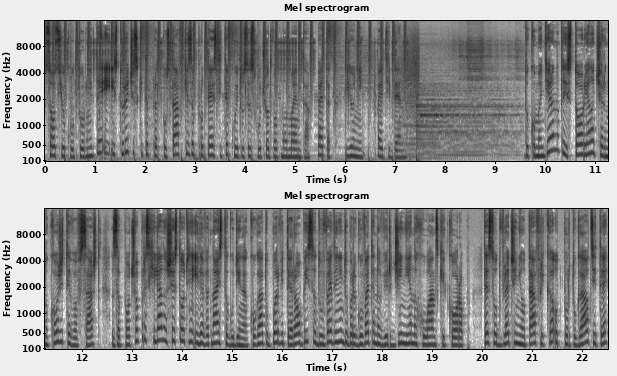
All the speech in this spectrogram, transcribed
социокултурните и историческите предпоставки за протестите, които се случват в момента. Петък, юни, пети ден. Документираната история на чернокожите в САЩ започва през 1619 година, когато първите роби са доведени до бреговете на Вирджиния на холандски кораб. Те са отвлечени от Африка от португалците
